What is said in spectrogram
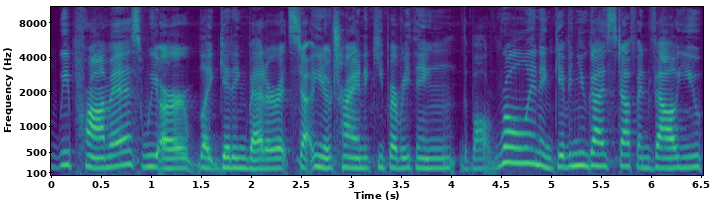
we promise we are like getting better at stuff, you know, trying to keep everything, the ball rolling and giving you guys stuff and value.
